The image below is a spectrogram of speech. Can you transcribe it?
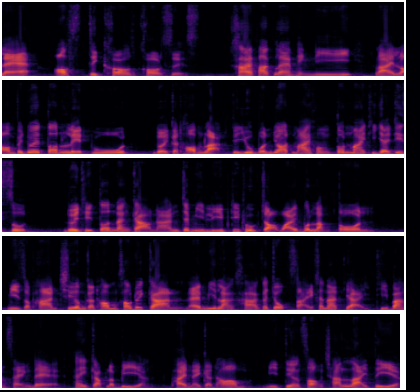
และ Obstacle Courses ค่ายพักแรมแห่งนี้ ลายล้อมไปด้วยต้นเลดวูด โดยกระท่อมหลักจะอยู่บนยอดไม้ของต้นไม้ที่ใหญ่ที่สุด โดยที่ต้นดังกล่าวนั้นจะมีลิฟต์ที่ถูกเจาะไว้บนลำต้น มีสะพานเชื่อมกระท่อมเข้าด้วยกัน และมีหลังคากระจกใสขนาดใหญ่ที่บังแสงแดดให้กับระเบียง ภายในกระท่อม มีเตียงสองชั้นหลายเตียง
